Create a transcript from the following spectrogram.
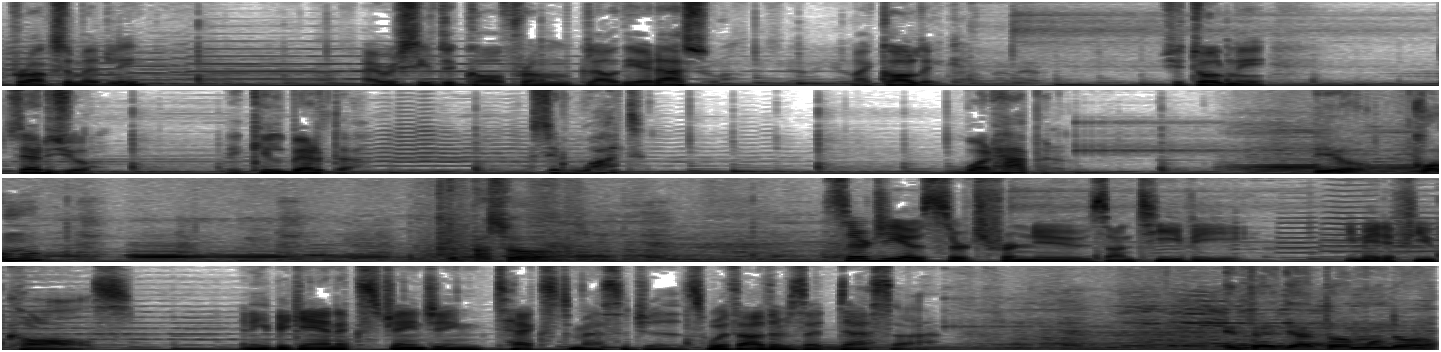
approximately, I received a call from Claudia Eraso, my colleague. She told me, "Sergio, they killed Berta." I said, "What? What happened?" Yo, ¿cómo? ¿Qué pasó? Sergio searched for news on TV. He made a few calls, and he began exchanging text messages with others at DESA. Entonces ya todo el mundo,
